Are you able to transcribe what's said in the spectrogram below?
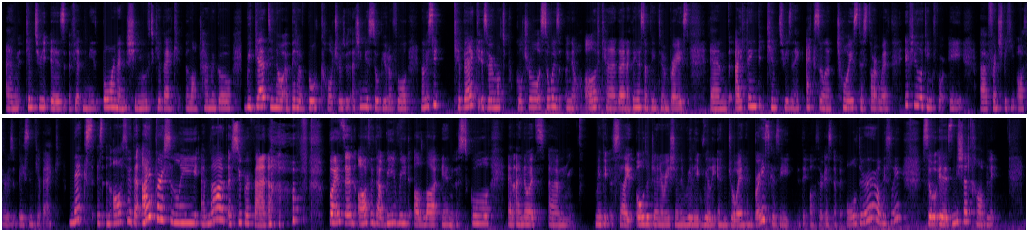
and Kim Thuy is Vietnamese born and she moved to Quebec a long time ago. We get, you know, a bit of both cultures, which I think is so beautiful. And obviously Quebec is very multicultural, so is, you know, all of Canada, and I think that's something to embrace. And I think Kim Thuy is an excellent choice to start with if you're looking for a uh, French-speaking authors based in Quebec. Next is an author that I personally am not a super fan of, but it's an author that we read a lot in school and I know it's um, maybe a slightly older generation really really enjoy and embrace because the author is a bit older obviously so it is Michel Tremblay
